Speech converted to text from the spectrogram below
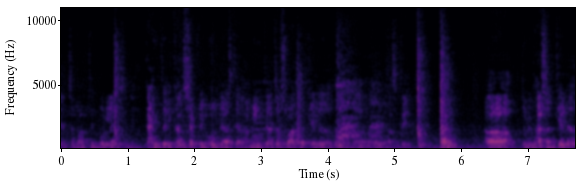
याच्या बाबतीत बोलल्याच नाही. काहीतरी कन्स्ट्रक्टिव्ह बोलले असते. आम्ही त्याचं स्वागत केलं असते. पण तुम्ही भाषण केलं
